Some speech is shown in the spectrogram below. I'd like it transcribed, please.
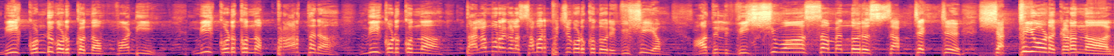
നീ കൊണ്ടുകൊടുക്കുന്ന വടി നീ കൊടുക്കുന്ന പ്രാർത്ഥന നീ കൊടുക്കുന്ന തലമുറകളെ സമർപ്പിച്ചു കൊടുക്കുന്ന ഒരു വിഷയം അതിൽ വിശ്വാസം എന്നൊരു സബ്ജക്റ്റ് ശക്തിയോടെ കിടന്നാൽ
